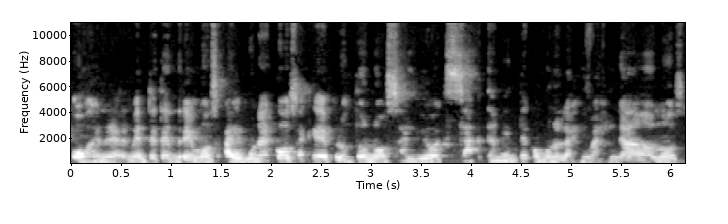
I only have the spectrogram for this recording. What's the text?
o generalmente tendremos alguna cosa que de pronto no salió exactamente como nos las imaginábamos,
